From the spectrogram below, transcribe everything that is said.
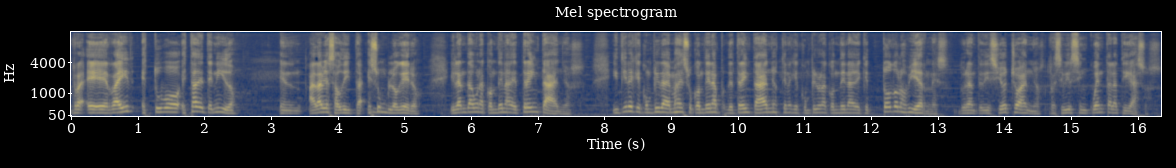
Ra- eh, Raid estuvo, está detenido en Arabia Saudita, es un bloguero y le han dado una condena de 30 años. Y tiene que cumplir, además de su condena de 30 años, tiene que cumplir una condena de que todos los viernes, durante 18 años, recibir 50 latigazos.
